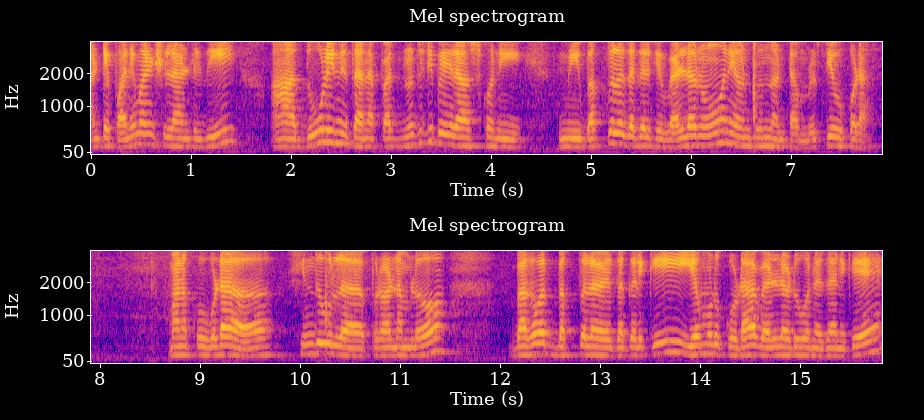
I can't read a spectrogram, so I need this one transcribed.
అంటే పని మనిషి లాంటిది. ఆ ధూళిని తన నుదుటిపై రాసుకొని మీ భక్తుల దగ్గరికి వెళ్ళను అని అంటుందంట మృత్యువు కూడా. మనకు కూడా హిందువుల పురాణంలో భగవద్భక్తుల దగ్గరికి యముడు కూడా వెళ్ళడు అనే దానికే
